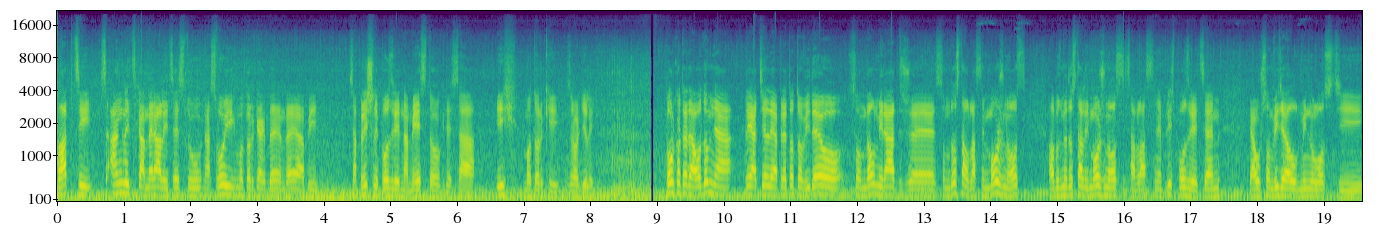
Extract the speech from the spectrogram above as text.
chlapci z Anglicka merali cestu na svojich motorkách BMW, aby sa prišli pozrieť na miesto, kde sa ich motorky zrodili. Toľko teda odo mňa, priatelia, pre toto video. Som veľmi rád, že som dostal vlastne možnosť, alebo sme dostali možnosť sa vlastne prísť sem. Ja už som videl v minulosti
